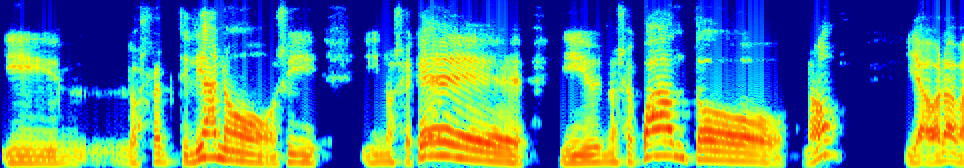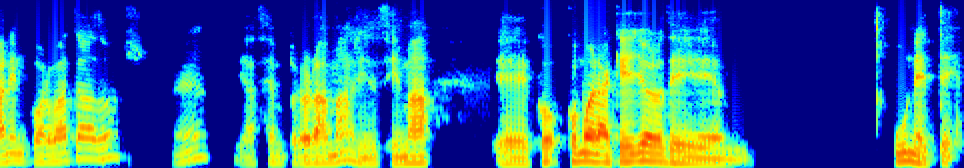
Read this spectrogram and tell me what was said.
y los reptilianos y, no sé qué, y no sé cuánto, ¿no? Y ahora van encorbatados ¿eh? y hacen programas y encima, eh, ¿cómo era aquello de Únete?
